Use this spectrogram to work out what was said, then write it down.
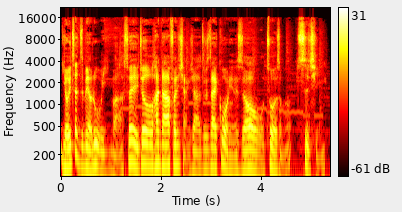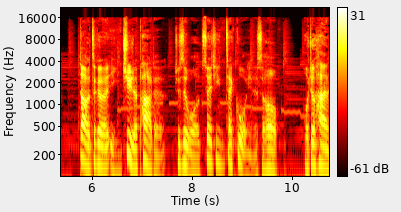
有一阵子没有录音嘛，所以就和大家分享一下，就是在过年的时候我做了什么事情。到了这个影剧的 part，就是我最近在过年的时候，我就和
